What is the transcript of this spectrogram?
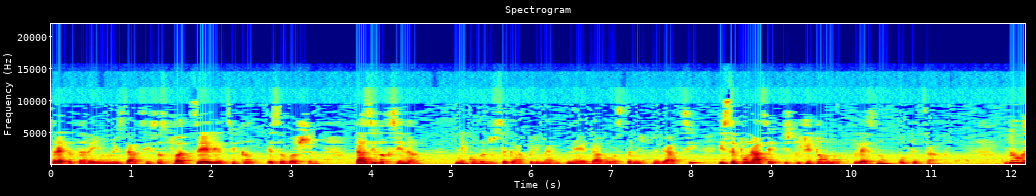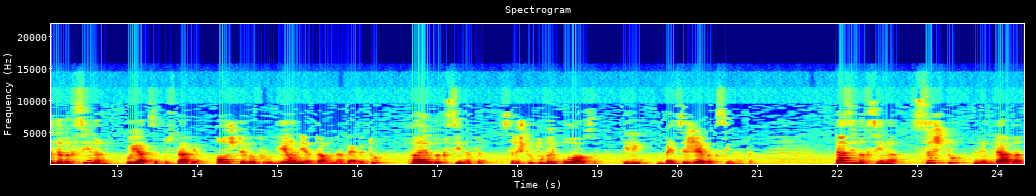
третата реимунизация и с това целият цикъл е завършен. Тази вакцина никога до сега при мен не е давала странични реакции и се понася изключително лесно от децата. Другата вакцина, която се поставя още в родилния дом на бебето, това е вакцината срещу туберкулоза или БЦЖ вакцината. Тази вакцина също не дава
